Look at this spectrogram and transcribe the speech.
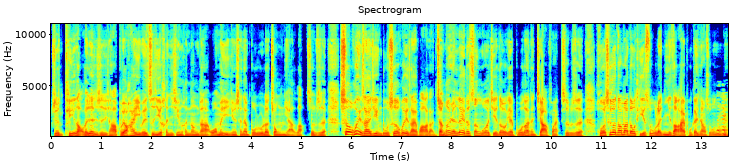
就提早的认识一下，不要还以为自己很行很能干。我们已经现在步入了中年了，是不是？社会在进步，社会在发展，整个人类的生活节奏也不断的加快，是不是？火车他妈都提速了，你咋还不跟上速度呢？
